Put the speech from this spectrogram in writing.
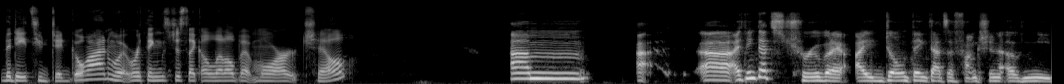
the dates you did go on were things just like a little bit more chill? Um, I, uh, I think that's true, but I, I don't think that's a function of me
